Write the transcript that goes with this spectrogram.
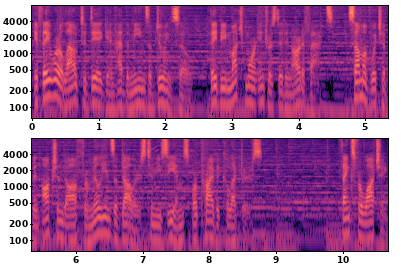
If they were allowed to dig and had the means of doing so, they'd be much more interested in artifacts, some of which have been auctioned off for millions of dollars to museums or private collectors. Thanks for watching.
